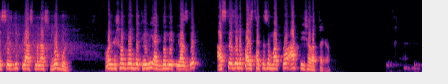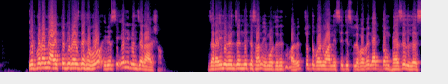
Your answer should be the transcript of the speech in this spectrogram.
এসএসডি প্লাস মাইনাস নব্বই। কন্ডিশন তো দেখলেনি একদম এ প্লাস গেট আজকের জন্য প্রাইস থাকতেছে মাত্র আটত্রিশ হাজার টাকা। এরপর আমি আরেকটা ডিভাইস দেখাবো, এটা হচ্ছে এলিভেন জেনারেশন যারা ইলেভেন নিতে চান, এই মুহূর্তে নিতে পারবেন। চোদ্দ পয়েন্ট ওয়ান ইঞ্চি ডিসপ্লে পাবেন, একদম bezel less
